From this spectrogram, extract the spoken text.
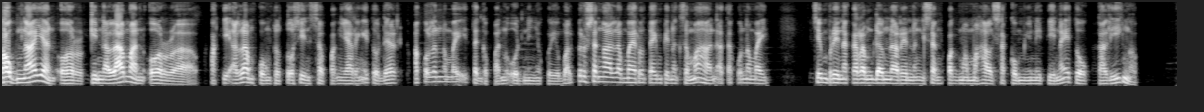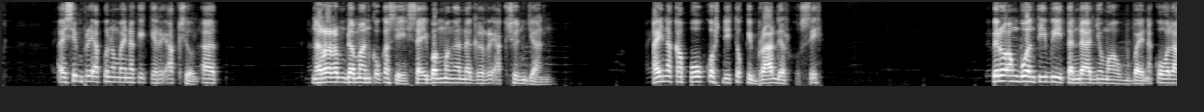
kaugnayan or kinalaman or ah, pakialam kung tutusin sa pangyaring ito. Dahil ako lang na may tagapanood ninyo Kuya Bal. Pero sa ngalan mayroon tayong pinagsamahan at ako na may siyempre nakaramdam na rin ng isang pagmamahal sa community na ito kalingap. Ay siyempre ako na may nakikireaksyon at nararamdaman ko kasi sa ibang mga nagre-reaction dyan ay nakapokus dito kay Brother Jose. Pero ang Buwan TV, tandaan nyo mga kababayan, ako wala,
